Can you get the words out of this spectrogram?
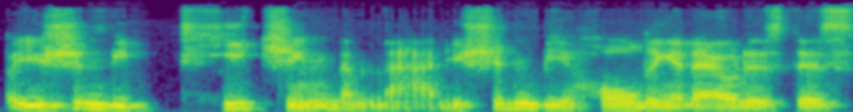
but you shouldn't be teaching them that. You shouldn't be holding it out as this,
